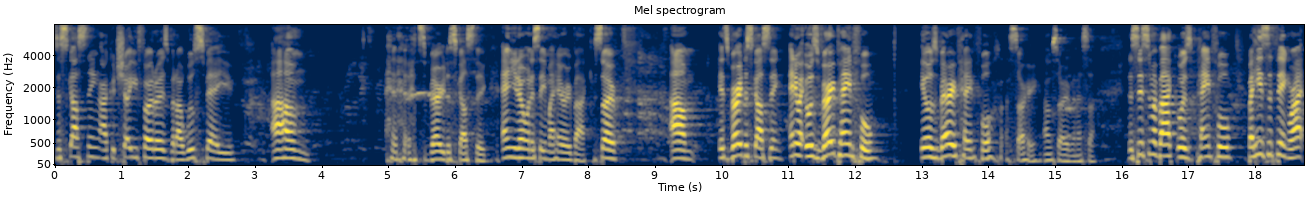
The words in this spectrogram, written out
Disgusting. I could show you photos, but I will spare you. Um, it's very disgusting. And you don't want to see my hairy back. So um, it's very disgusting. Anyway, it was very painful. It was very painful. sorry, I'm sorry, Vanessa. The system of back was painful, but here's the thing, right?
